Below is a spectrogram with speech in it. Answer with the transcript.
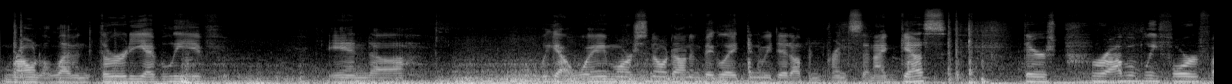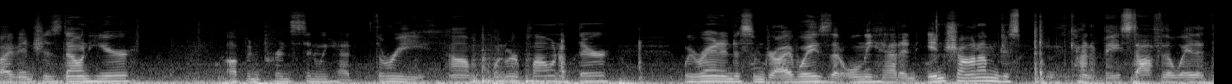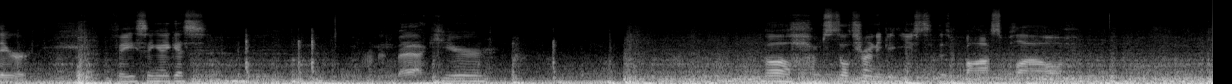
around 11:30, I believe, and uh, we got way more snow down in Big Lake than we did up in Princeton. I guess there's probably four or five inches down here. Up in Princeton, we had three. Um, when we were plowing up there, we ran into some driveways that only had an inch on them, just kind of based off of the way that they were facing, I guess. Running back here. Oh, I'm still trying to get used to this boss plow.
